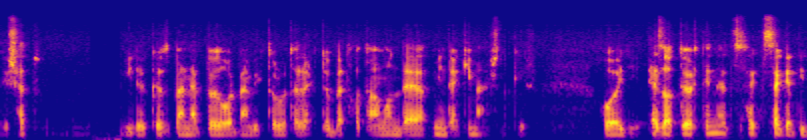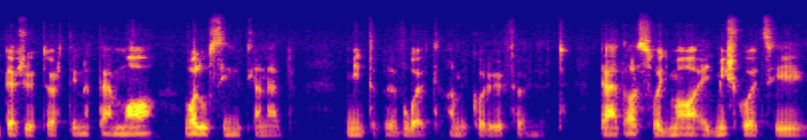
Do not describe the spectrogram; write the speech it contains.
és hát időközben ebből Orbán Viktor volt a legtöbbet hatalmon, de mindenki másnak is. Hogy ez a történet, Szegedi Dezső története ma valószínűtlenebb, mint volt, amikor ő fölnőtt. Tehát az, hogy ma egy miskolci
